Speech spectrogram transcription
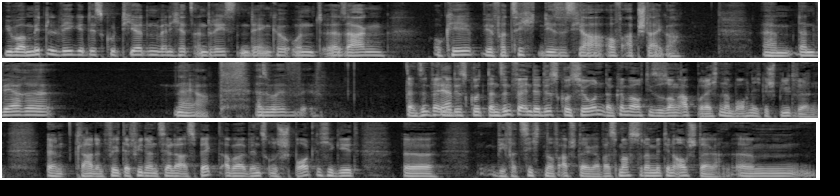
über Mittelwege diskutieren, wenn ich jetzt an Dresden denke und äh, sagen, okay, wir verzichten dieses Jahr auf Absteiger. Ähm, dann wäre, naja, also dann sind, wir in der Disku dann sind wir in der Diskussion, dann können wir auch die Saison abbrechen, dann braucht nicht gespielt werden. Ähm, klar, dann fehlt der finanzielle Aspekt, aber wenn es ums Sportliche geht, äh, wir verzichten auf Absteiger. Was machst du dann mit den Aufsteigern? Ähm,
